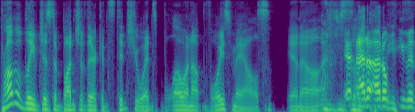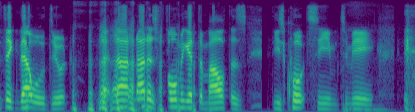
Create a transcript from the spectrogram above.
probably just a bunch of their constituents blowing up voicemails. You know, I'm Yeah, like, I, don't, I don't even think that will do it. Not, not not as foaming at the mouth as these quotes seem to me.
